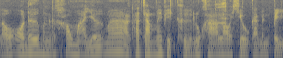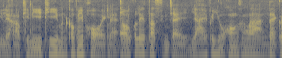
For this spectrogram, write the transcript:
แล้วออเดอร์มันก็เข้ามาเยอะมาก ถ้าจำไม่ผิดคือลูกค้ารอคิวกันเป็นปีเลยครับ ทีนี้ที่มันก็ไม่พออีกแล้ว เราก็เลยตัดสินใจย้ายไปอยู่ห้องข้างล่าง แต่ก็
